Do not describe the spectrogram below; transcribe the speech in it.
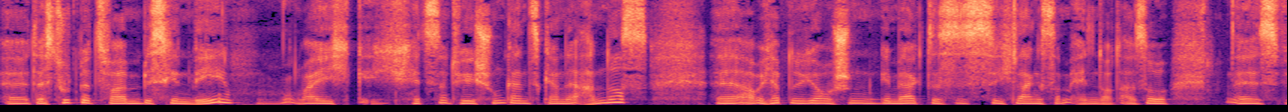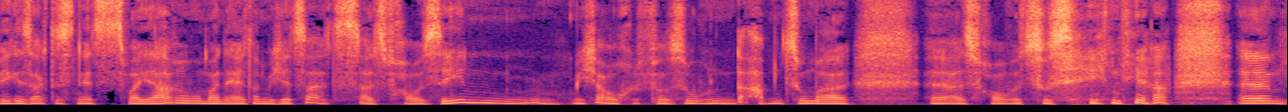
Äh, das tut mir zwar ein bisschen weh, weil ich, ich hätte es natürlich schon ganz gerne anders, äh, aber ich habe natürlich auch schon gemerkt, dass es sich langsam ändert. Also es, wie gesagt, es sind jetzt zwei Jahre, wo meine Eltern mich jetzt als, als Frau sehen, mich auch versuchen ab und zu mal äh, als Frau zu sehen. ja, ähm,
